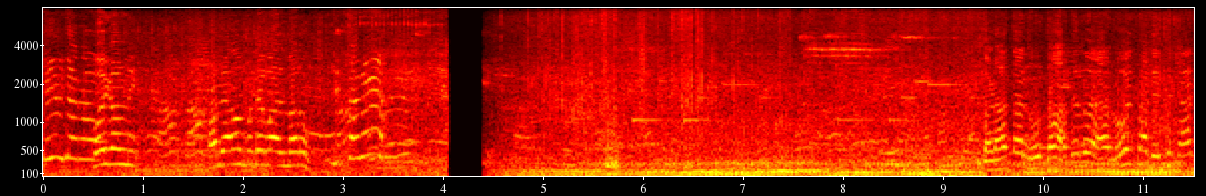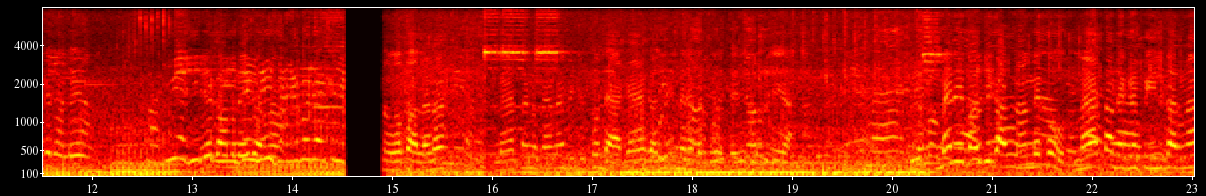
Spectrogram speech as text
ਹੀ ਵਿਚਾਰਾ ਕੋਈ ਗੱਲ ਨਹੀਂ। ਹਲੇ ਆਓ ਮੁੰਡੇ ਆਵਾਜ਼ ਮਾਰੋ। ਨਿਤਨ ਬੜਾ ਤੁਹਾਨੂੰ 10 ਦਿਨ ਹੋਇਆ ਰੋਜ਼ ਤੁਹਾਡੇ ਇੱਥੇ ਚਾਹ ਕੇ ਜਾਂਦੇ ਆ। ਇਹ ਕੰਮ ਨਹੀਂ ਕਰਨਾ। ਨਵਾਂ ਪਾ ਲੈਣਾ। ਮੈਂ ਤੁਹਾਨੂੰ ਕਹਿਣਾ ਵੀ ਜਿੱਥੋਂ ਲੈ ਕੇ ਆਇਆ ਗਲੀ ਮੇਰੇ ਬੱਚੇ ਨਹੀਂ ਚੁੱਕਦੇ ਆ। ਮੇਰੀ ਬਾਬੂ ਜੀ ਗੱਲ ਨਾ ਮੇਕੋ ਮੈਂ ਤੁਹਾਡੇ ਅੱਗੇ ਅਪੀਲ ਕਰਨਾ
